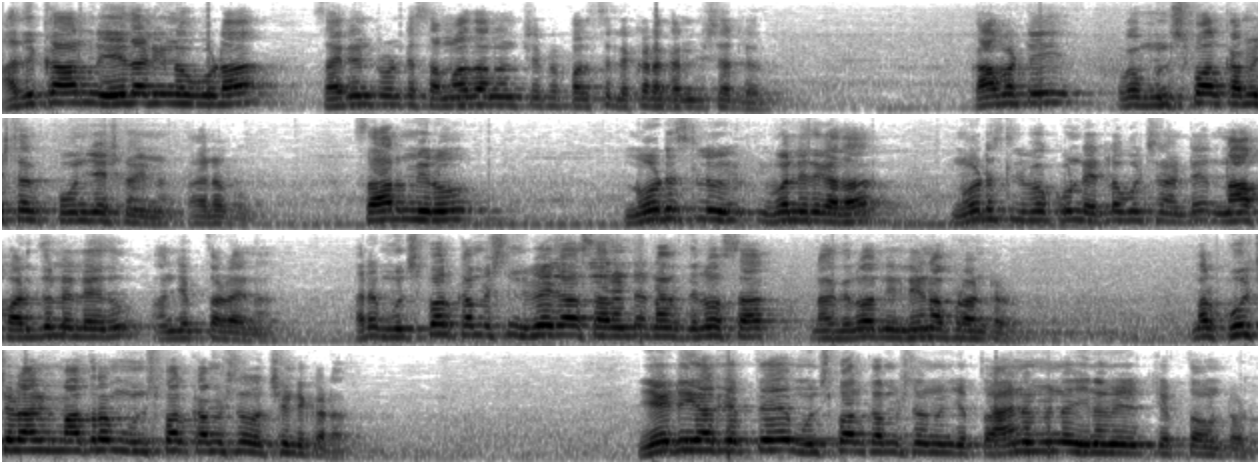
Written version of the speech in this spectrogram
అధికారులు ఏది అడిగినా కూడా సరైనటువంటి సమాధానం చెప్పే పరిస్థితులు ఎక్కడ కనిపించట్లేదు. కాబట్టి ఒక మున్సిపల్ కమిషనర్కి ఫోన్ చేసిన ఆయన ఆయనకు. సార్ మీరు నోటీసులు ఇవ్వలేదు కదా. నోటీసులు ఇవ్వకుండా ఎట్లా కూర్చునంటే అంటే నా పరిధిలో లేదు అని చెప్తాడు ఆయన. అరే మున్సిపల్ కమిషన్ ఇవే కాదు సార్ అంటే నాకు తెలియదు సార్. నాకు తెలియదు నేను లేనప్పుడు అంటాడు. మరి కూర్చోడానికి మాత్రం మున్సిపల్ కమిషనర్ వచ్చింది ఇక్కడ. ఏడీ గారు చెప్తే మున్సిపల్ కమిషనర్ అని చెప్తాడు ఆయన మీద ఈయన మీద చెప్తూ ఉంటాడు.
